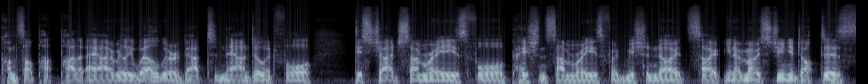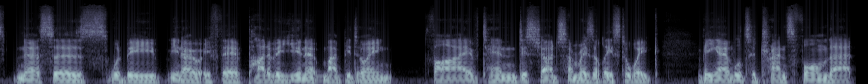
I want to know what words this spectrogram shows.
Consult Pilot AI really well. We're about to now do it for discharge summaries, for patient summaries, for admission notes. So, you know, most junior doctors, nurses would be, you know, if they're part of a unit, might be doing five, ten discharge summaries at least a week. Being able to transform that,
